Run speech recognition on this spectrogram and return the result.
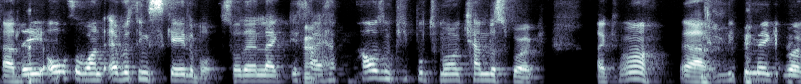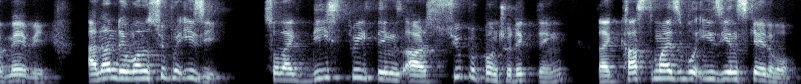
Uh, they also want everything scalable. So they're like, if. I have a thousand people tomorrow, can this work? Like, oh, yeah, we can make it work, maybe. And then they want it super easy. So like these three things are super contradicting, like customizable, easy, and scalable.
